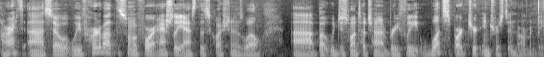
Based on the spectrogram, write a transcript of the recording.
All right. Uh, so we've heard about this one before. Ashley asked this question as well. Uh, but we just want to touch on it briefly. What sparked your interest in Normandy?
